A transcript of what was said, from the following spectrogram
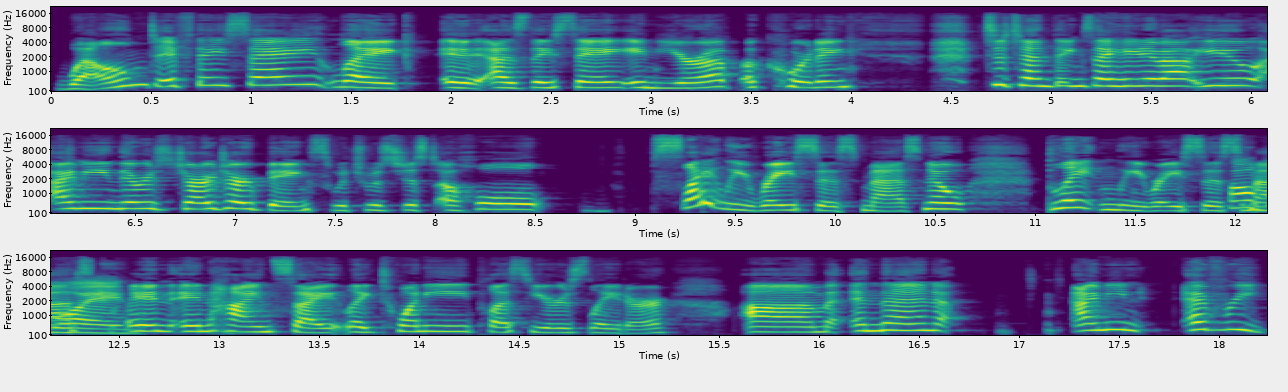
whelmed, if they say, like eh, as they say in Europe, according to 10 Things I Hate About You. I mean, there was Jar Jar Binks, which was just a whole slightly racist mess. No, blatantly racist Oh, mess boy. in in hindsight, like 20 plus years later. Um, and then I mean, every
